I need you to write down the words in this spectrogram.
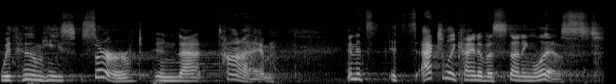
with whom he's served in that time. And it's, it's actually kind of a stunning list.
